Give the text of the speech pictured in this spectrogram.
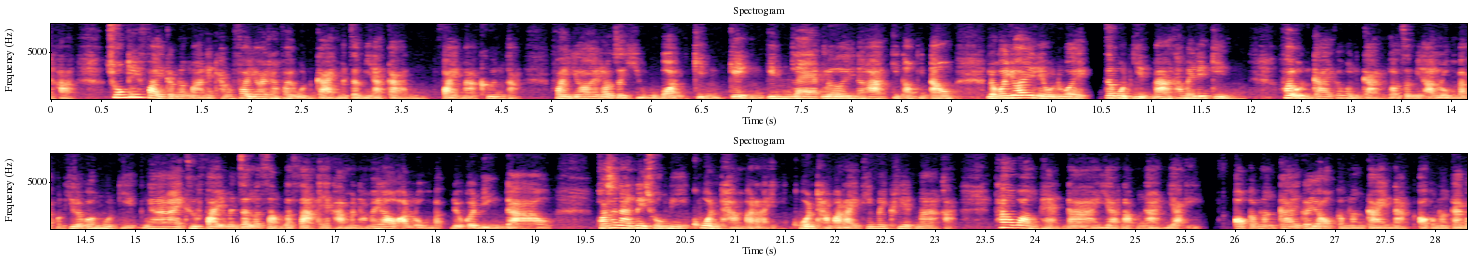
นะคะ ช่วงที่ไฟกำลังมาเนี่ยทั้งไฟย่อยทั้งไฟอุ่นกายมันจะมีอาการไฟมากขึ้นค่ะ ไฟย่อยเราจะหิวบ่อยกินเก่ง กินแหลกเลยนะคะ กินเอากินเอา แล้วก็ย่อยเร็วด้วย จะหงุดหงิดมากถ้าไม่ได้กิน ไฟอุ่นกายก็เหมือนกัน เราจะมีอารมณ์แบบบางทีเราก็หงุดหงิดง่าย คือไฟมันจะระส่ำระสายอะค่ะ มันทำให้เราอารมณ์แบบเดี๋ยวก็ดิ่งดาว เพราะฉะนั้นในช่วงนี้ควรทำอะไร ควรทำอะไรที่ไม่เครียดมากค่ะ ถ้าวางแผนได้อย่ารับงานใหญ่ ออกกำลังกายก็อย่าออกกำลังกายหนัก ออกกำลังกายเ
